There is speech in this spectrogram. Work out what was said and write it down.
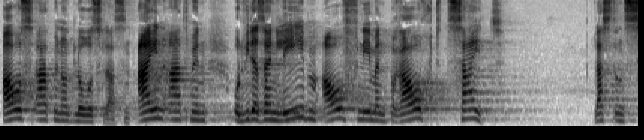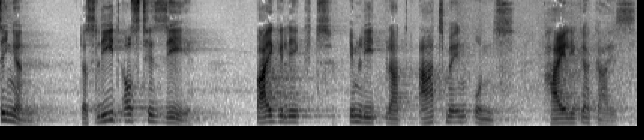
Ausatmen und loslassen, einatmen und wieder sein Leben aufnehmen braucht Zeit. Lasst uns singen das Lied aus Thésée, beigelegt im Liedblatt Atme in uns, Heiliger Geist.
